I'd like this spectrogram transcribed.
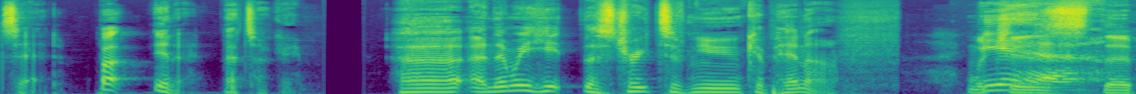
sad. But, you know, that's okay. Uh, and then we hit the streets of New Capenna, which is the.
